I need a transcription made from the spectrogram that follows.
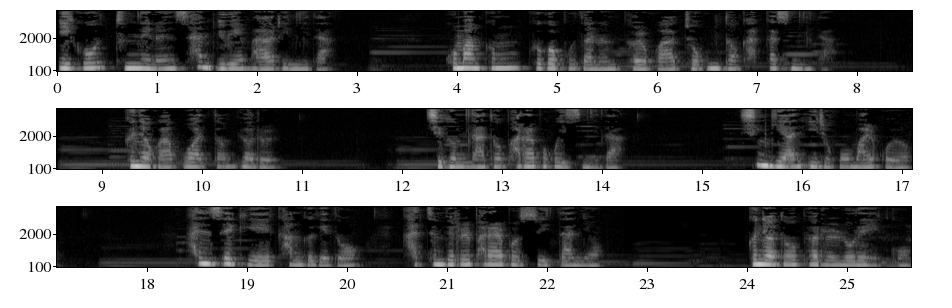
이곳 둔내는 산 위의 마을입니다. 그만큼 그것보다는 별과 조금 더 가깝습니다. 그녀가 보았던 별을 지금 나도 바라보고 있습니다. 신기한 이르고 말고요. 한 세기의 간극에도 같은 별을 바라볼 수 있다니요. 그녀도 별을 노래했고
